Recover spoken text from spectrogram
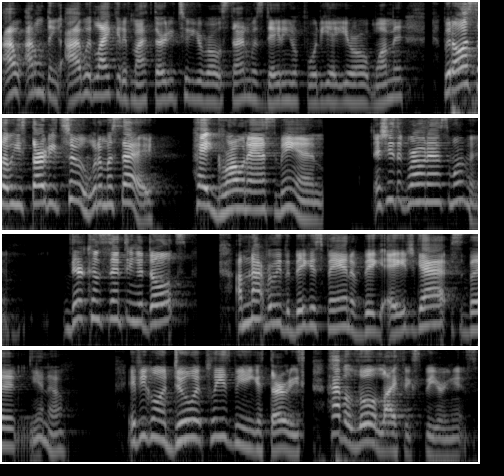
I, I don't think I would like it if my 32 year old son was dating a 48 year old woman. But also, he's 32. What am I say? Hey, grown ass man. And she's a grown ass woman. They're consenting adults. I'm not really the biggest fan of big age gaps, but you know, if you're going to do it, please be in your 30s. Have a little life experience.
